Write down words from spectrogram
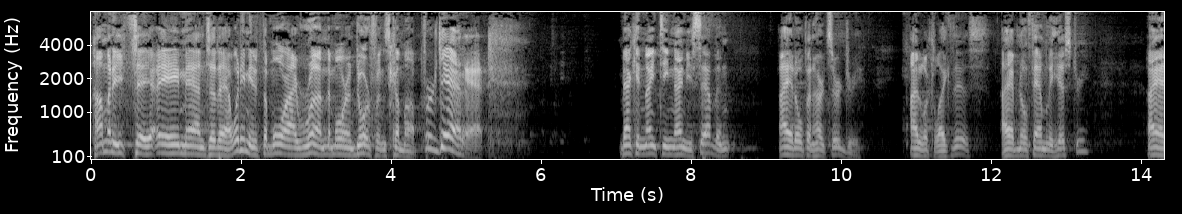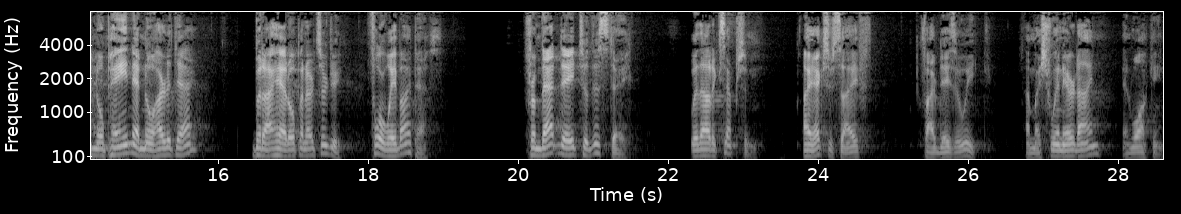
How many say amen to that? What do you mean? If the more I run, the more endorphins come up. Forget it. Back in 1997, I had open heart surgery. I looked like this. I have no family history. I had no pain, had no heart attack, but I had open heart surgery, four way bypass. From that day to this day, without exception, I exercise five days a week on my Schwinn Airdyne and walking.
